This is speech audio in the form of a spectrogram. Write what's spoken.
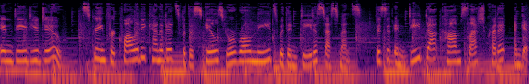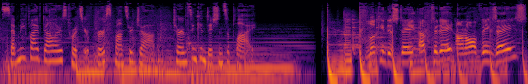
Indeed, you do. Screen for quality candidates with the skills your role needs with Indeed assessments. Visit Indeed.com slash credit and get $75 towards your first sponsored job. Terms and conditions apply. Looking to stay up to date on all things A's?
